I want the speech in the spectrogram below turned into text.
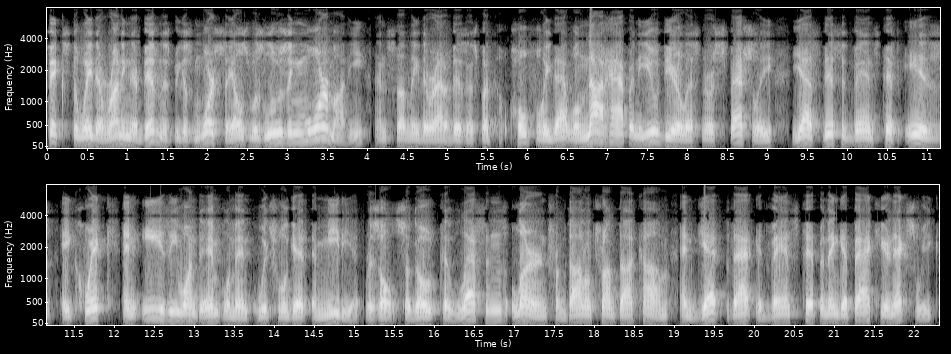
fix the way they're running their business because more sales was losing more money and suddenly they were out of business. But hopefully that will not happen to you, dear listener, especially, yes, this advanced tip is a quick and easy one to implement which will get immediate results. So go to lessons learned from DonaldTrump.com and get that advanced tip and then get back here next week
